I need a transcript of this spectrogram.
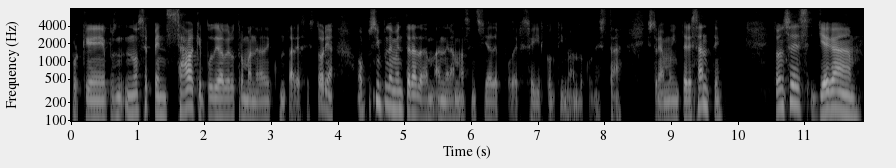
Porque pues, no se pensaba que pudiera haber otra manera de contar esa historia. O pues, simplemente era la manera más sencilla de poder seguir continuando con esta historia muy interesante. Entonces llega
